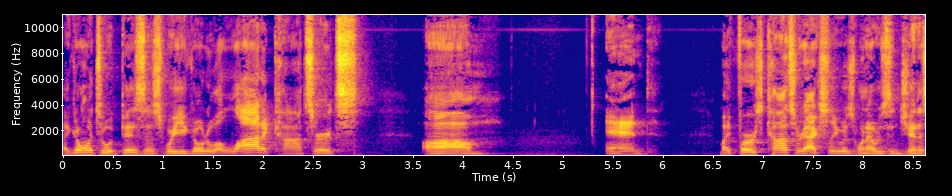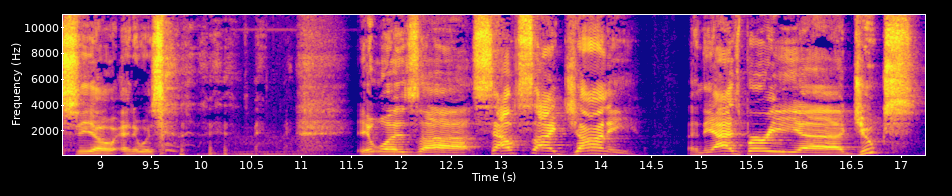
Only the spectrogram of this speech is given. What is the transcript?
I go into a business where you go to a lot of concerts. Um, and my first concert actually was when I was in Geneseo, and it was it was uh, Southside Johnny and the Asbury uh, Jukes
